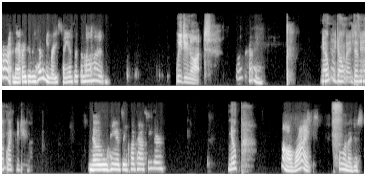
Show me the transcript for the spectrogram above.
all right, Natalie, do we have any raised hands at the moment? We do not. Okay. Nope, we don't. It doesn't look like we do. No hands in clubhouse either. Nope. All right. I want to just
